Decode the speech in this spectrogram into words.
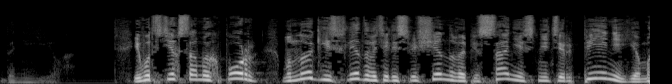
Даниила. И вот с тех самых пор многие исследователи священного писания с нетерпением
